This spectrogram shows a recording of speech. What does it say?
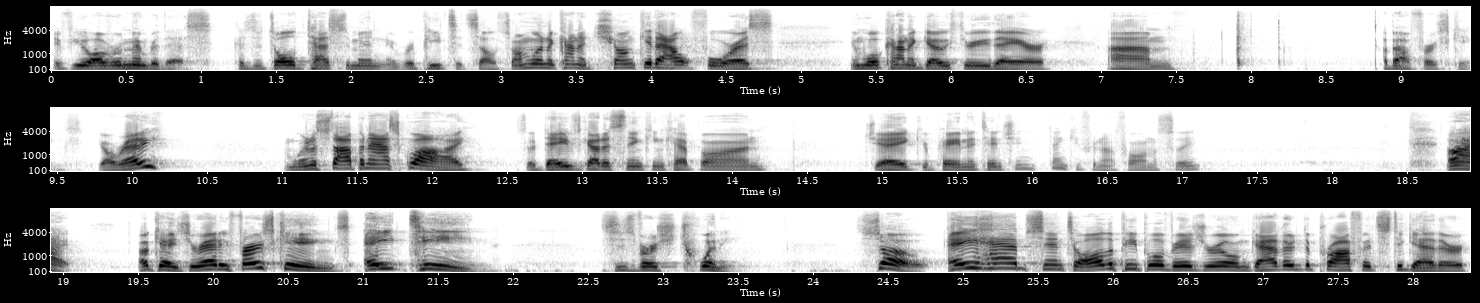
If you all remember this, because it's Old Testament and it repeats itself. So, I'm going to kind of chunk it out for us, and we'll kind of go through there um, about First Kings. Y'all ready? I'm going to stop and ask why. So, Dave's got his thinking cap on. Jake, you're paying attention. Thank you for not falling asleep. All right. Okay, so you ready? First Kings 18. This is verse 20. So Ahab sent to all the people of Israel and gathered the prophets together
